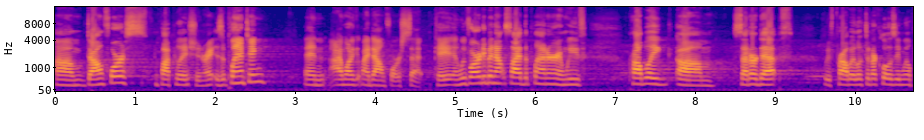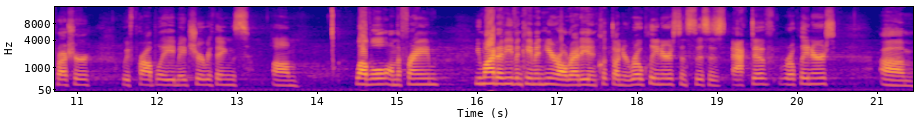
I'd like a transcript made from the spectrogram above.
um, downforce and population, right? Is it planting? And I want to get my downforce set, okay? And we've already been outside the planter and we've probably um, set our depth. We've probably looked at our closing wheel pressure. We've probably made sure everything's um, level on the frame. You might have even came in here already and clicked on your row cleaners since this is active row cleaners um,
